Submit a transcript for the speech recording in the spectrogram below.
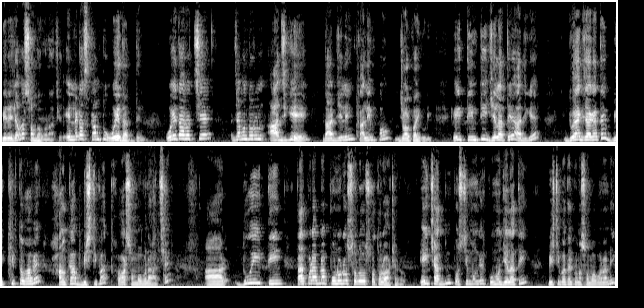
বেড়ে যাওয়ার সম্ভাবনা আছে। এ let's come to weather then weather হচ্ছে, যেমন ধরুন আজকে দার্জিলিং, কালিম্পং, জলপাইগুড়ি। এই তিনটি জেলাতে আজকে দু এক জায়গাতে বিক্ষিপ্তভাবে হালকা বৃষ্টিপাত হওয়ার সম্ভাবনা আছে। আর দুই, তিন, তারপরে আপনার পনেরো, ষোলো, সতেরো, আঠেরো। এই চার দিন পশ্চিমবঙ্গের কোনো জেলাতেই বৃষ্টিপাতের কোনো সম্ভাবনা নেই।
